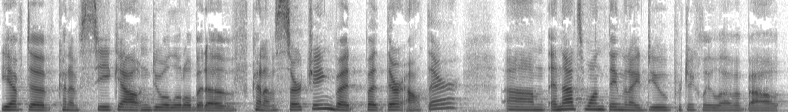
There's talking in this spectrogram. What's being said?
you have to kind of seek out and do a little bit of kind of searching, but but they're out there. Um, and that's one thing that I do particularly love about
